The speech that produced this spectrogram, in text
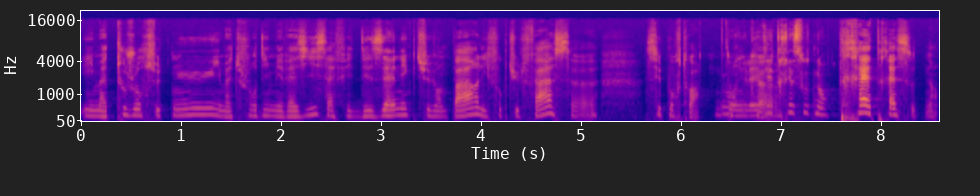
Il m'a toujours soutenu, il m'a toujours dit, mais vas-y, ça fait des années que tu en parles, il faut que tu le fasses c'est pour toi. Donc, il a été très soutenant. Très, très soutenant.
